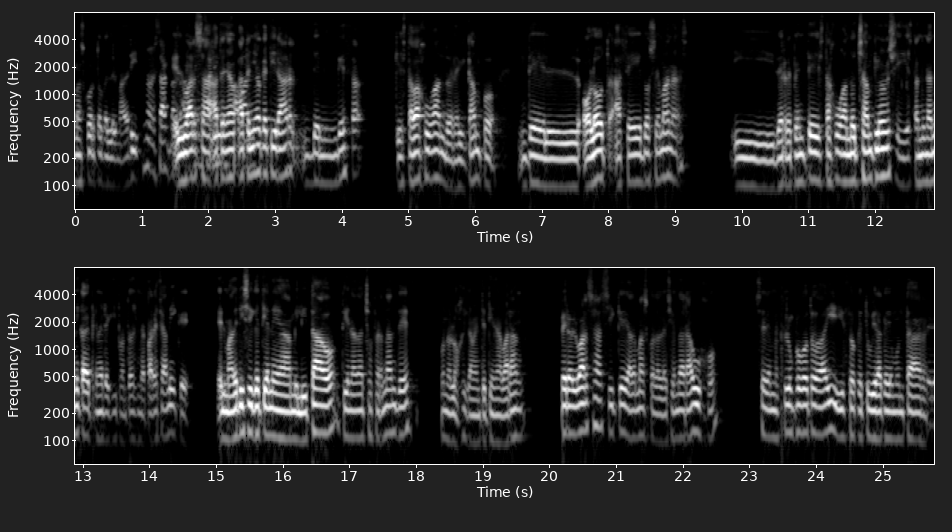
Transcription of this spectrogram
más corto que el del Madrid. No, exacto. El Barça ha tenido, ha tenido que tirar de Mingueza, que estaba jugando en el campo del Olot hace dos semanas, y de repente está jugando Champions y está en dinámica de primer equipo. Entonces me parece a mí que el Madrid sí que tiene a Militao, tiene a Nacho Fernández, bueno, lógicamente tiene a Varane, pero el Barça sí que además con la lesión de Araujo se le mezcló un poco todo ahí y hizo que tuviera que montar eh,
